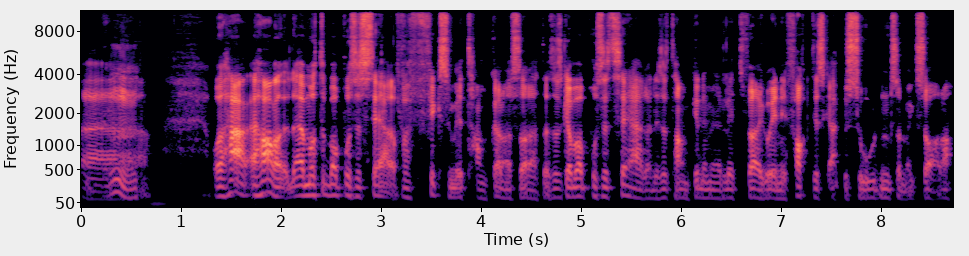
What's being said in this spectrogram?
Mm. Uh, Og her, jeg, har, jeg måtte bare prosessere, for jeg fikk så mye tanker da jeg sa dette. Så jeg skal bare prosessere disse tankene mine litt før jeg går inn i faktisk episoden som jeg sa, da.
